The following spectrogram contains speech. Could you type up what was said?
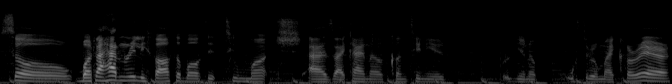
so but I hadn't really thought about it too much as I kind of continued, you know, through my career.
